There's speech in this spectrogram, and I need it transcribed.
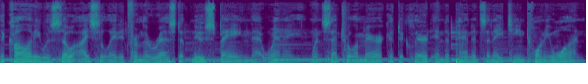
The colony was so isolated from the rest of New Spain that when, a, when Central America declared independence in 1821,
